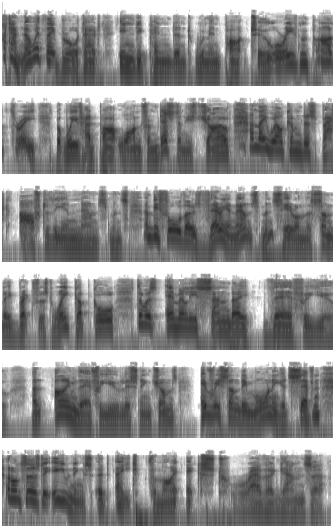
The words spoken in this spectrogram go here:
I don't know whether they brought out Independent Women Part 2 or even Part 3, but we've had Part 1 from Destiny's Child and they welcomed us back after the announcements. And before those very announcements here on the Sunday Breakfast Wake Up Call, there was Emeli Sandé there for you. And I'm there for you, listening chums, every Sunday morning at 7 and on Thursday evenings at 8 for my extravaganza.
